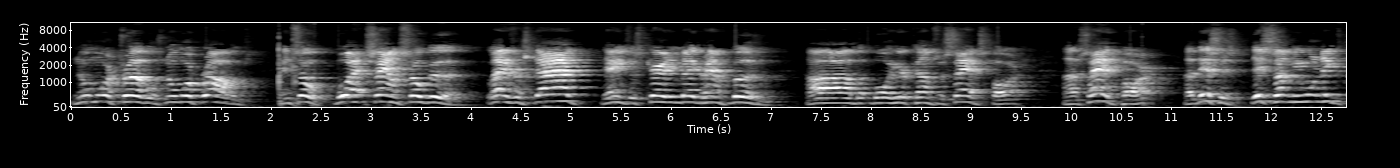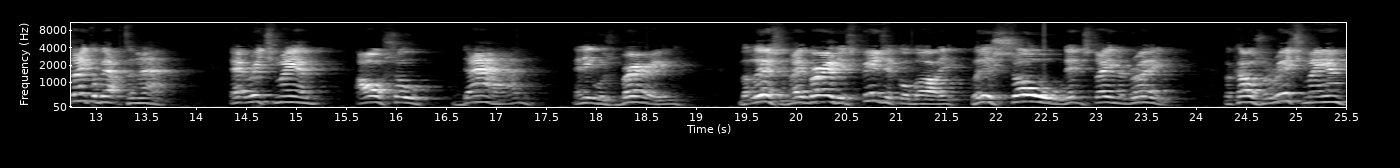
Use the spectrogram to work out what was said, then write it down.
No more troubles, no more problems. And so, boy, that sounds so good. Lazarus died, the angels carried him to Abraham's bosom. Ah, but boy, here comes the sad part. Uh, sad part. Uh, this is this is something you won't need to think about tonight. That rich man also died, and he was buried. But listen, they buried his physical body, but his soul didn't stay in the grave. Because the rich man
